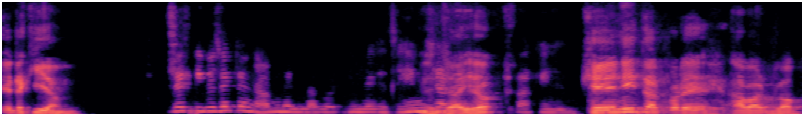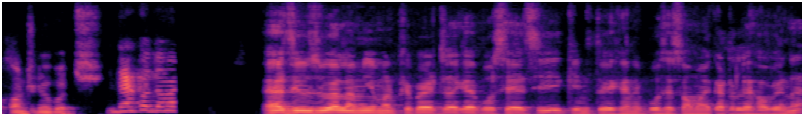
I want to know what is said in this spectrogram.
এটা কি আম? যাই হোক খেয়ে নিই তারপরে আবার ব্লগ কন্টিনিউ করছি। দেখো তোমার অ্যাজ ইউজুয়াল আমি আমার ফেভারিট জায়গায় বসে আছি কিন্তু এখানে বসে সময় কাটালে হবে না।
